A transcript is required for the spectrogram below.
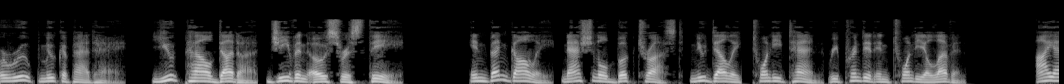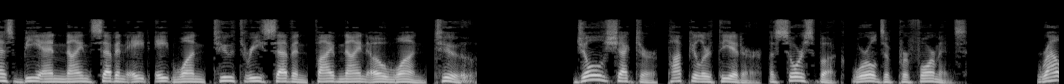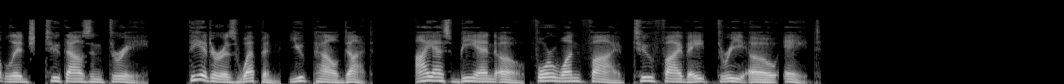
Arup Mukhopadhyay, Utpal Dutta, Jivan Osras Thi. In Bengali, National Book Trust, New Delhi, 2010 reprinted in 2011. ISBN 978-81-237-5901-2. Joel Schechter, Popular Theatre, A Sourcebook, Worlds of Performance. Routledge, 2003. Theatre as Weapon, Utpal Dutt. ISBN 0-415-25830-8.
